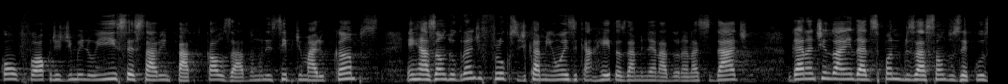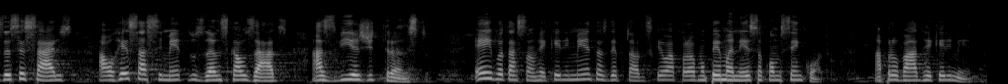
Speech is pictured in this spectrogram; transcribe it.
com o foco de diminuir e cessar o impacto causado no município de Mário Campos, em razão do grande fluxo de caminhões e carretas da mineradora na cidade, garantindo ainda a disponibilização dos recursos necessários ao ressarcimento dos danos causados às vias de trânsito. Em votação, requerimento, as deputadas que o aprovam permaneçam como se encontram. Aprovado o requerimento.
